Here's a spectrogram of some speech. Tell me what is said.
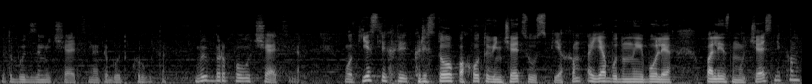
это будет замечательно, это будет круто. Выбор получателя. Вот если крестовый поход увенчается успехом, а я буду наиболее полезным участником,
